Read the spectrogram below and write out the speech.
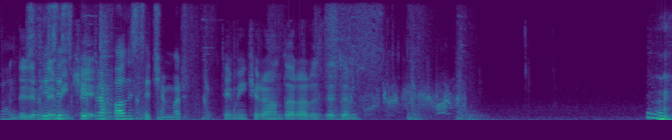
Ben dedim İstese deminki, Spectre falan iste Chamber. deminki round ararız dedim.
